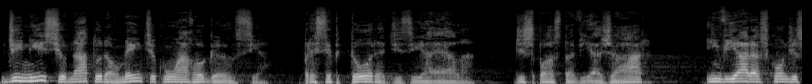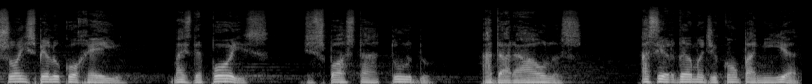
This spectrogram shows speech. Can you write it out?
De início, naturalmente, com arrogância. Preceptora, dizia ela, disposta a viajar, enviar as condições pelo correio, mas depois disposta a tudo, a dar aulas, a ser dama de companhia,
